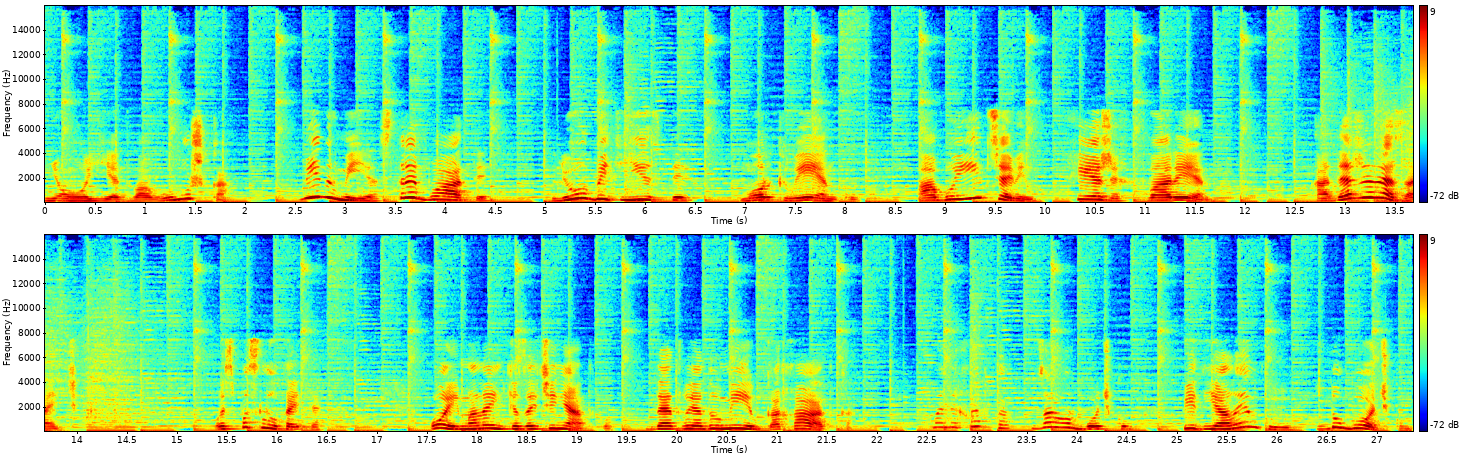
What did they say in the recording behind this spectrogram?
В нього є два вушка. Він вміє стрибати, любить їсти морквинку, а боїться він хижих тварин. А де живе зайчик? Ось послухайте. Ой, маленьке зайченятко, де твоя домівка, хатка? У мене хатка за горбочком, під ялинкою з дубочком.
